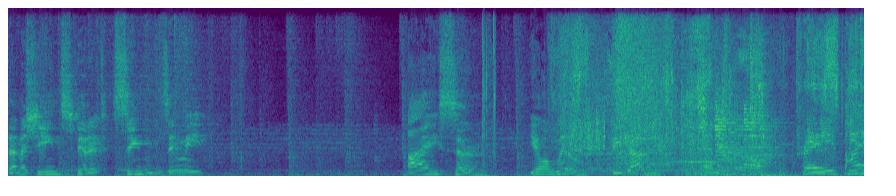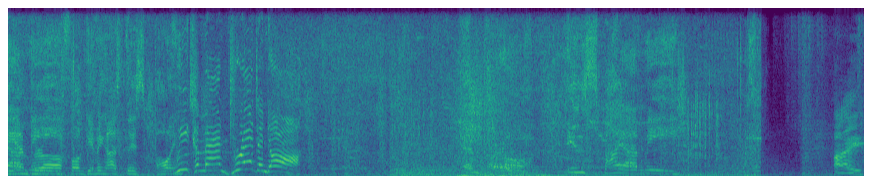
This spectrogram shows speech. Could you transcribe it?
The machine spirit sings in me. I serve. Your will be done. Emperor, praise be the Emperor me. for giving us this point. We command dread and awe! Emperor, inspire me. I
